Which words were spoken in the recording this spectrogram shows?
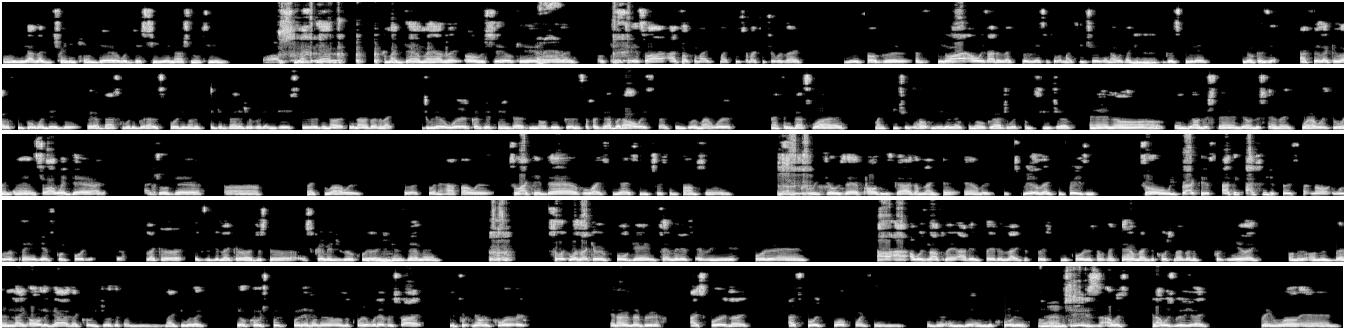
and we got like training camp there with the senior national team." I'm like, damn. I'm like, damn, man. I was like, oh shit, okay. Uh, like, okay, okay. So I, I talked to my, my teacher. My teacher was like, yeah, it's all good. Cause, you know, I always had a like good relationship with my teachers and I was like Mhm. a good student, you know, cause I feel like a lot of people, when they're good at basketball, they're good at a sport, they're going to take advantage of it and they still, they're not, they're not going to like do their work because they think that, you know, they're good and stuff like that. But I always like been doing my work. And I think that's why my teachers helped me to like, you know, graduate from CEGEP and, uh, and they understand, they understand like what I was doing. And so I went there, I, I drove there, uh, like two hours, two, two and a half hours. So I came there, who I see, I see Tristan Thompson, uh, Cory Joseph, all these guys. I'm like, damn, it's, it's real, like it's crazy. So we practiced. I think actually the first no, we were playing against Concordia. Like a exhibit, like a just a, scrimmage, real quick like, Mhm. against them, and Uh-huh. so it was like a full game, ten minutes every quarter, and I, I, I was not playing. I didn't play the like the first three quarters. I was like, damn, like the coach not going to put me like on the on the and like all the guys like Cory Joseph and they were like, yo, coach, put put him on the on the court or whatever. So I he put me on the court, and I remember I scored like I scored twelve points in in the in the in the quarter. Um, jeez. and I was and I was really like playing well and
